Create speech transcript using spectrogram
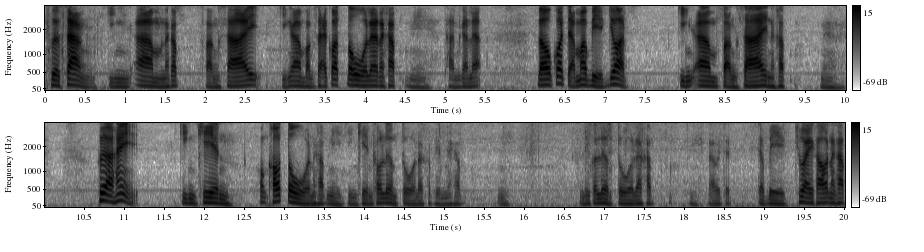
เพื่อสร้างกิ่งอ้ามนะครับ ฝั่งซ้ายกิ่งอ้ามฝั่งซ้ายก็โตแล้วนะครับนี่ทันกันแล้ว เราก็จะมาเบรกยอด กิ่งอาร์มฝั่งซ้ายนะครับนะเพื่อให้กิ่งเคนของเขาโตนะครับนี่กิ่งเคนเขาเริ่มโตแล้วครับเห็นไหมครับนี่อันนี้ก็เริ่มโตแล้วครับนี่เราจะจะเบรกช่วยเขานะครับ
